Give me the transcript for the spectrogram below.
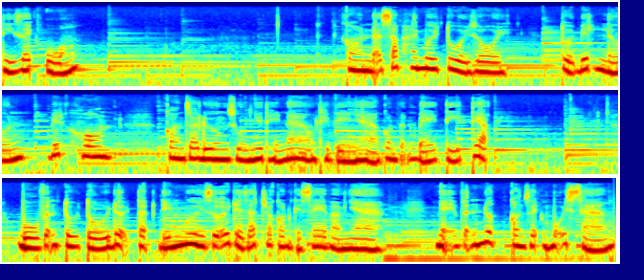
tí dậy uống. Con đã sắp 20 tuổi rồi. Tuổi biết lớn, biết khôn. Con ra đường dù như thế nào thì về nhà con vẫn bé tí tẹo. Bố vẫn tối tối đợi tận đến 10 rưỡi để dắt cho con cái xe vào nhà. Mẹ vẫn nựng con dậy mỗi sáng.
